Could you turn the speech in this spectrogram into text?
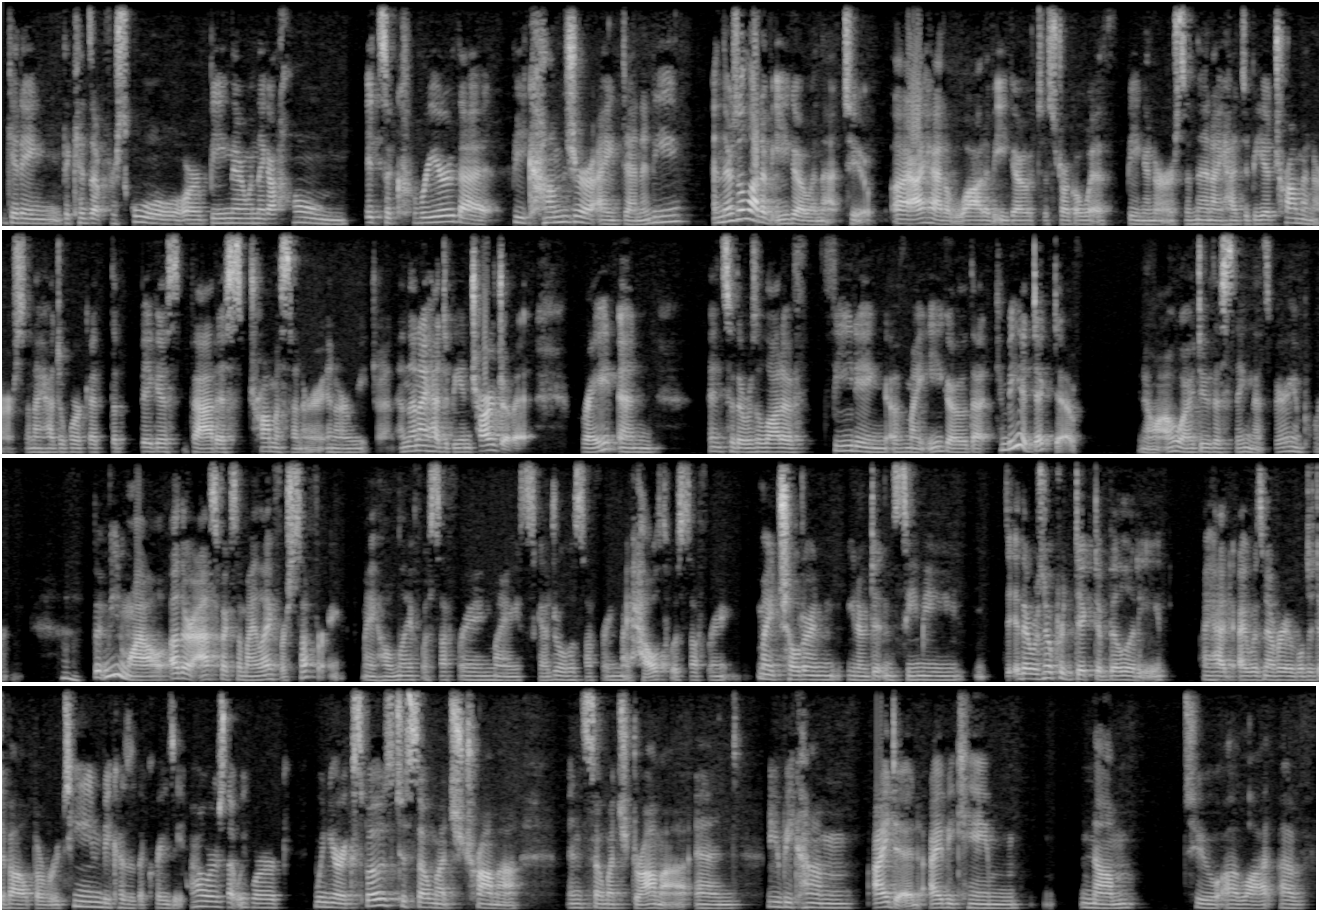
getting the kids up for school or being there when they got home. It's a career that becomes your identity. And there's a lot of ego in that too. I had a lot of ego to struggle with being a nurse. And then I had to be a trauma nurse and I had to work at the biggest, baddest trauma center in our region. And then I had to be in charge of it. Right. And and so there was a lot of feeding of my ego that can be addictive. You know, oh, I do this thing that's very important. Hmm. But meanwhile, other aspects of my life were suffering. My home life was suffering. My schedule was suffering. My health was suffering. My children, you know, didn't see me. There was no predictability. I had, I was never able to develop a routine because of the crazy hours that we work. When you're exposed to so much trauma and so much drama, and you become, I did, I became numb to a lot of,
